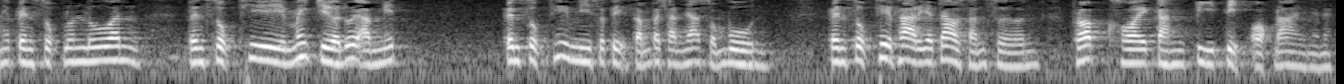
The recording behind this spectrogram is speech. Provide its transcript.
เนี่ยเป็นสุขล้วนๆ เป็นสุขที่ไม่เจือด้วยอมิตร เป็นสุขที่มีสติสัมปชัญญะสมบูรณ์ เป็นสุขที่พระริยเจ้าสรรเสริญ เพราะคอยกันปีติออกได้เนี่ยนะ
